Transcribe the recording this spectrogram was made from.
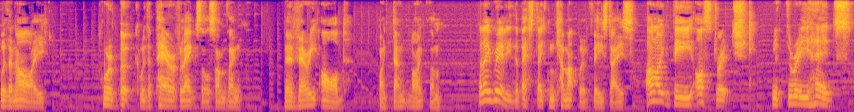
with an eye or a book with a pair of legs or something. They're very odd. I don't like them. Are they really the best they can come up with these days? I like the ostrich with three heads.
